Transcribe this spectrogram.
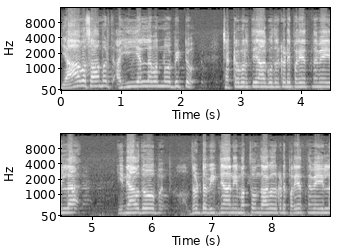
ಯಾವ ಸಾಮರ್ಥ್ಯ, ಈ ಎಲ್ಲವನ್ನೂ ಬಿಟ್ಟು ಚಕ್ರವರ್ತಿ ಆಗೋದ್ರ ಕಡೆ ಪ್ರಯತ್ನವೇ ಇಲ್ಲ. ಇನ್ಯಾವುದೋ ದೊಡ್ಡ ವಿಜ್ಞಾನಿ ಮತ್ತೊಂದು ಆಗೋದ್ರ ಕಡೆ ಪ್ರಯತ್ನವೇ ಇಲ್ಲ.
